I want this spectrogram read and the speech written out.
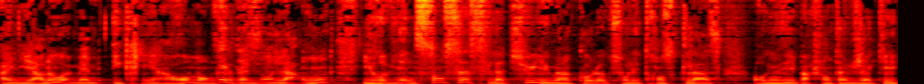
Annie Ernaux a même écrit un roman qui s'appelle La honte. Ils reviennent sans cesse là-dessus. Il y a eu un colloque sur les transclasses organisé par Chantal Jacquet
